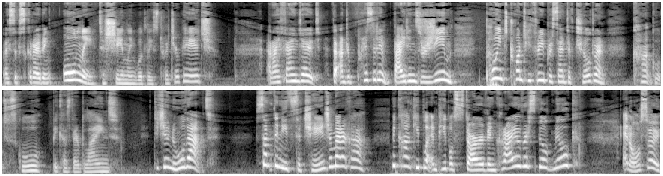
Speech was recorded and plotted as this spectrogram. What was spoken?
by subscribing only to Shailene Woodley's Twitter page. And I found out that under President Biden's regime, 0.23% of children can't go to school because they're blind. Did you know that? Something needs to change, America. We can't keep letting people starve and cry over spilled milk. And also,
